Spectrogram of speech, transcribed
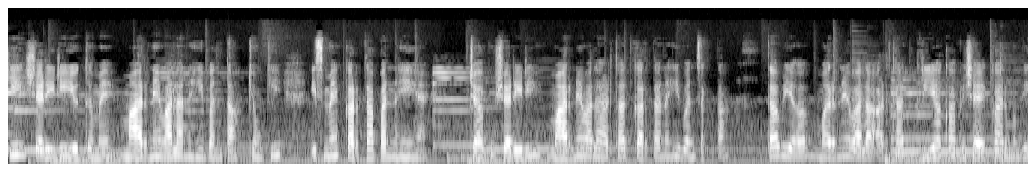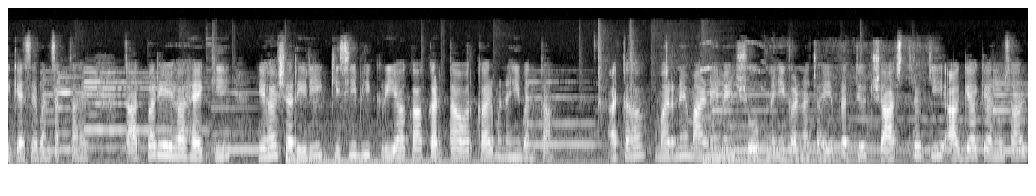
कि शरीरी युद्ध में मारने वाला नहीं बनता, क्योंकि इसमें कर्तापन नहीं है। जब शरीरी मारने वाला अर्थात कर्ता नहीं बन सकता, तब यह मरने वाला अर्थात क्रिया का विषय कर्म भी कैसे बन सकता है? तात्पर्य यह है कि यह शरीरी किसी भी क्रिया का कर्ता और कर्म नहीं बनता। अतः मरने मारने में शोक नहीं करना चाहिए। प्रत्युत शास्त्र की आज्ञा के अनुसार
